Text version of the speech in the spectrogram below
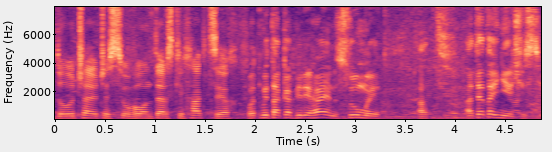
долучаючись у волонтерських акціях. Вот мы так оберегаем Сумы от, от этой нечисти.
